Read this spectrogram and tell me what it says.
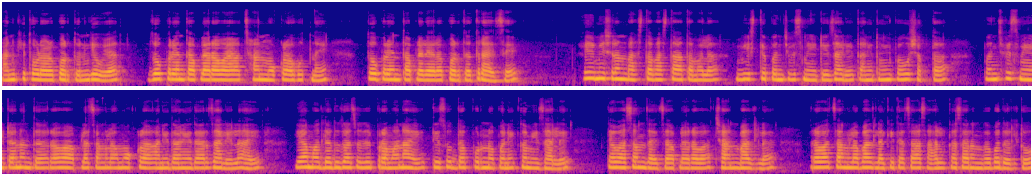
आणखी थोडा वेळ परतून घेऊयात. जोपर्यंत आपला रवा हा छान मोकळा होत नाही तोपर्यंत आपल्याला याला परतत राहायचं आहे हे मिश्रण भाजता भाजता आता मला वीस ते पंचवीस मिनिटे झालीत आणि तुम्ही पाहू शकता पंचवीस मिनिटानंतर रवा आपला चांगला मोकळा आणि दाणेदार झालेला आहे. यामधलं दुधाचं जे प्रमाण आहे ते सुद्धा पूर्णपणे कमी झालं आहे तेव्हा समजायचं आपला रवा छान भाजला आहे रवा चांगला भाजला की त्याचा असा हलकासा रंग बदलतो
